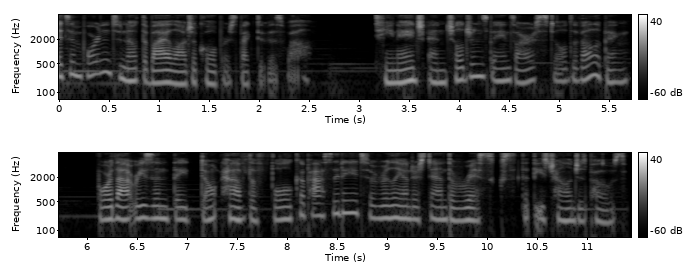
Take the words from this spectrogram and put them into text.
It's important to note the biological perspective as well. Teenage and children's brains are still developing. For that reason, they don't have the full capacity to really understand the risks that these challenges pose.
